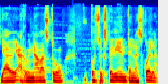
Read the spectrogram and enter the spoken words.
ya arruinabas tu, pues, tu expediente en la escuela.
